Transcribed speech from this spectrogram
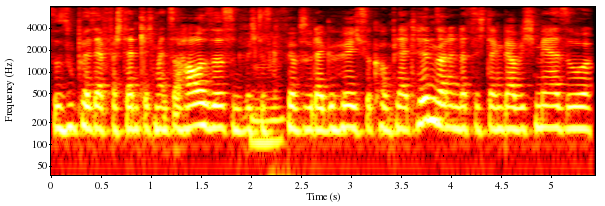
so super selbstverständlich mein Zuhause ist und wo ich mhm. das Gefühl habe, so da gehöre ich so komplett hin, sondern dass ich dann, glaube ich, mehr so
